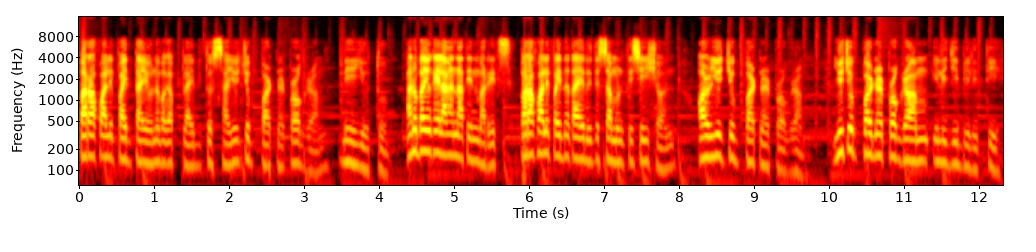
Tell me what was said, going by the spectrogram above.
para qualified tayo na mag-apply dito sa YouTube Partner Program ni YouTube. Ano ba yung kailangan natin ma-reach para qualified na tayo dito sa monetization or YouTube Partner Program? YouTube Partner Program eligibility.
